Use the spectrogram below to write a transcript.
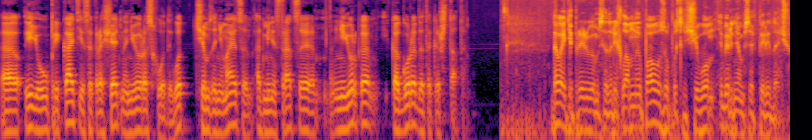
э, ее упрекать и сокращать на нее расходы. Вот чем занимается администрация Нью-Йорка как города, так и штата. Давайте прервемся на рекламную паузу, после чего вернемся в передачу.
